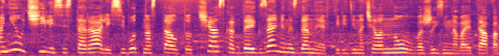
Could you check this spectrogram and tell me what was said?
Они учились и старались, и вот настал тот час, когда экзамены сданы, а впереди начало нового жизненного этапа.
